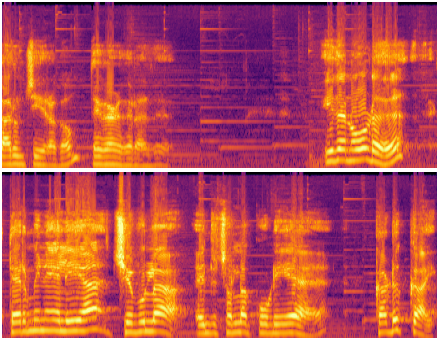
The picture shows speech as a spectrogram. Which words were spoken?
கருஞ்சீரகம் திகழ்கிறது. இதனோடு டெர்மினேலியா செபுலா என்று சொல்லக்கூடிய கடுக்காய்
